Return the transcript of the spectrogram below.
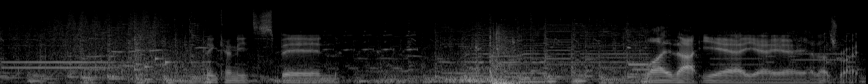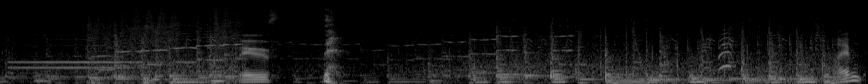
I think I need to spin... Like that. Yeah, yeah, yeah, yeah, that's right. Move. I haven't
